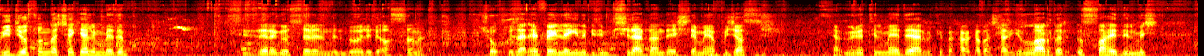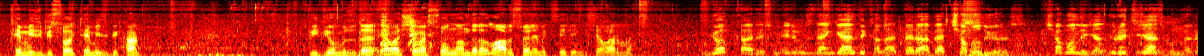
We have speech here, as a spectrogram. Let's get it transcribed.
videosunu da çekelim dedim. Sizlere gösterelim dedim böyle bir aslanı. Çok güzel. Efe ile yine bizim dişilerden de eşleme yapacağız. Yani üretilmeye değer bir köpek arkadaşlar. Yıllardır ıslah edilmiş. Temiz bir soy, temiz bir kan. Videomuzu da yavaş yavaş sonlandıralım. Abi söylemek istediğin bir şey var mı? Yok kardeşim elimizden geldiği kadar beraber çabalıyoruz. Çabalayacağız, üreteceğiz bunları.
